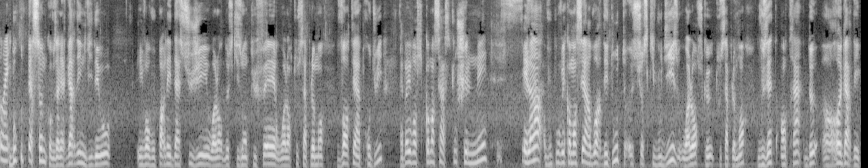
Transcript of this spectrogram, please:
Ouais. Beaucoup de personnes, quand vous allez regarder une vidéo, ils vont vous parler d'un sujet ou alors de ce qu'ils ont pu faire ou alors tout simplement vanter un produit. Eh ben, ils vont commencer à se toucher le nez Et là, vous pouvez commencer à avoir des doutes sur ce qu'ils vous disent ou alors ce que tout simplement vous êtes en train de regarder.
